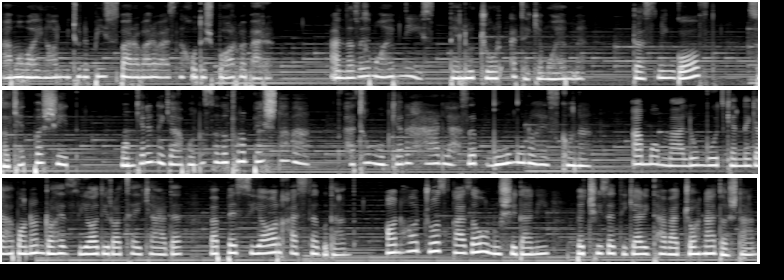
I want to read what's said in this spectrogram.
اما با این حال می‌تونه 20 برابر وزن خودش بار ببره. اندازه مهم نیست دل و جرأته که مهمه. جاسمین گفت ساکت باشید. ممکنه نگهبانا صداتون رو بشنون. حتی ممکنه هر لحظه بومون رو حس کنن. اما معلوم بود که نگهبانان راه زیادی را طی کرده و بسیار خسته بودند. آنها جز غذا و نوشیدنی به چیز دیگری توجه نداشتند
